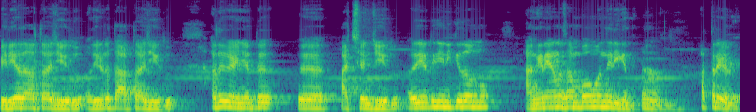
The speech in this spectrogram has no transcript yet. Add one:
പെരിയ താത്ത ചെയ്തു. അതിയുടെ താത്ത ചെയ്തു. അത് കഴിഞ്ഞിട്ട് അച്ഛൻ ചെയ്തു. അത് കഴിഞ്ഞിട്ട് എനിക്ക് തന്നു. അങ്ങനെയാണ് സംഭവം വന്നിരിക്കുന്നത്. അത്രയേ ഉള്ളൂ.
